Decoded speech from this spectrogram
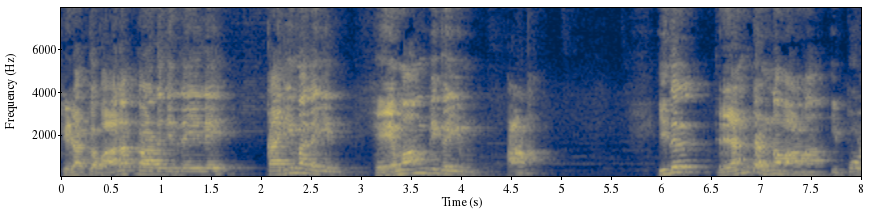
കിഴക്ക് പാലക്കാട് ജില്ലയിലെ കരിമലയിൽ ഹേമാംബികയും ആണ്. ഇതിൽ രണ്ടെണ്ണമാണ് ഇപ്പോൾ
